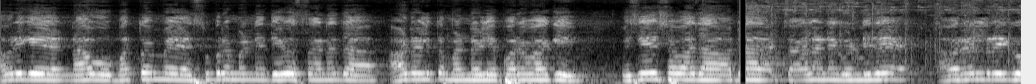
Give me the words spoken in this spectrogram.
ಅವರಿಗೆ ನಾವು ಮತ್ತೊಮ್ಮೆ ಸುಬ್ರಹ್ಮಣ್ಯ ದೇವಸ್ಥಾನದ ಆಡಳಿತ ಮಂಡಳಿಯ ಪರವಾಗಿ ವಿಶೇಷವಾದ ಚಾಲನೆಗೊಂಡಿದೆ. ಅವರೆಲ್ಲರಿಗೂ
